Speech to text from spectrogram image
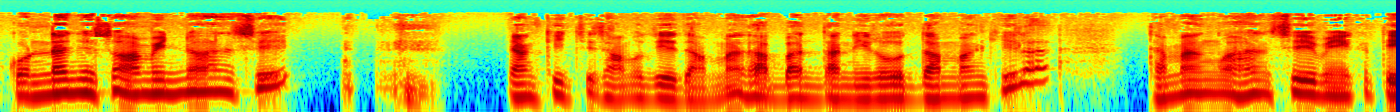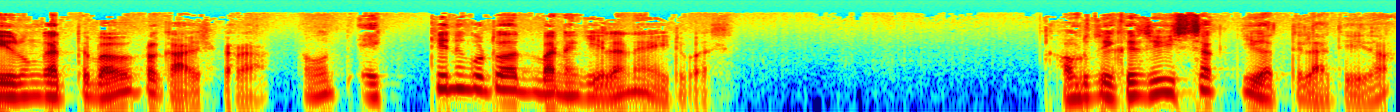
කොණ්ඩඤ්ඤ ස්වාමීන් වහන්සේ යං කිච්ච සමුදය ධම්ම සම්බන්ත නිරෝධ ධම්මං කියලා තමන් වහන්සේ මේක තේරුම් ගත්ත බව ප්‍රකාශ කරා. නමුත් එක්කෙනෙකුටවත් බණ කියලා නැහැ ඊට පස්සේ. අවුරුදු 120ක් ජීවත් වෙලා තියෙනවා.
